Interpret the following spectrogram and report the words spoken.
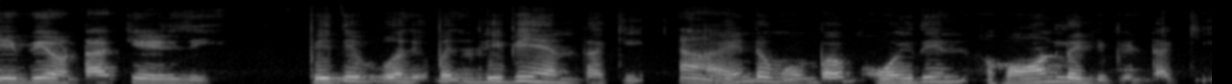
ലിപി ഉണ്ടാക്കി എഴുതി. ലിപി ഞാൻ ഉണ്ടാക്കി. അതിന്റെ മുമ്പ് മൊയ്തീൻ ഹോണിൽ ലിപി ഉണ്ടാക്കി.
